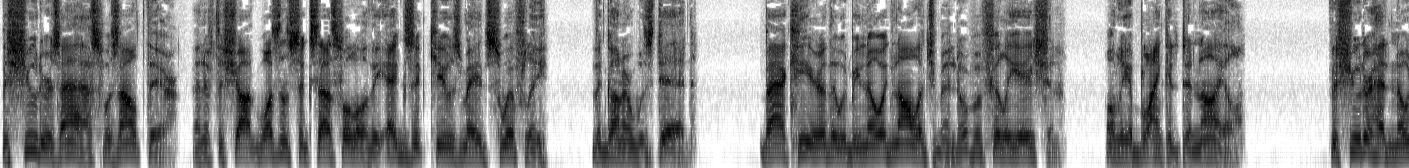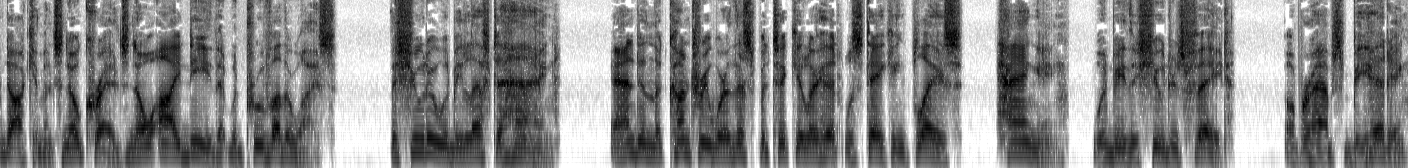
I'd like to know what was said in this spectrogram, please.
The shooter's ass was out there, and if the shot wasn't successful or the exit cues made swiftly, the gunner was dead. Back here, there would be no acknowledgement of affiliation, only a blanket denial. The shooter had no documents, no creds, no ID that would prove otherwise. The shooter would be left to hang. And in the country where this particular hit was taking place, hanging would be the shooter's fate, or perhaps beheading.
